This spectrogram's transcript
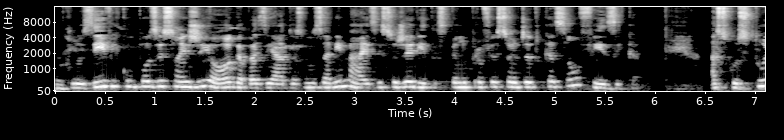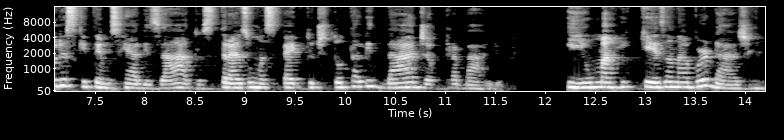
inclusive com posições de yoga baseadas nos animais e sugeridas pelo professor de educação física. As costuras que temos realizados trazem um aspecto de totalidade ao trabalho e uma riqueza na abordagem.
